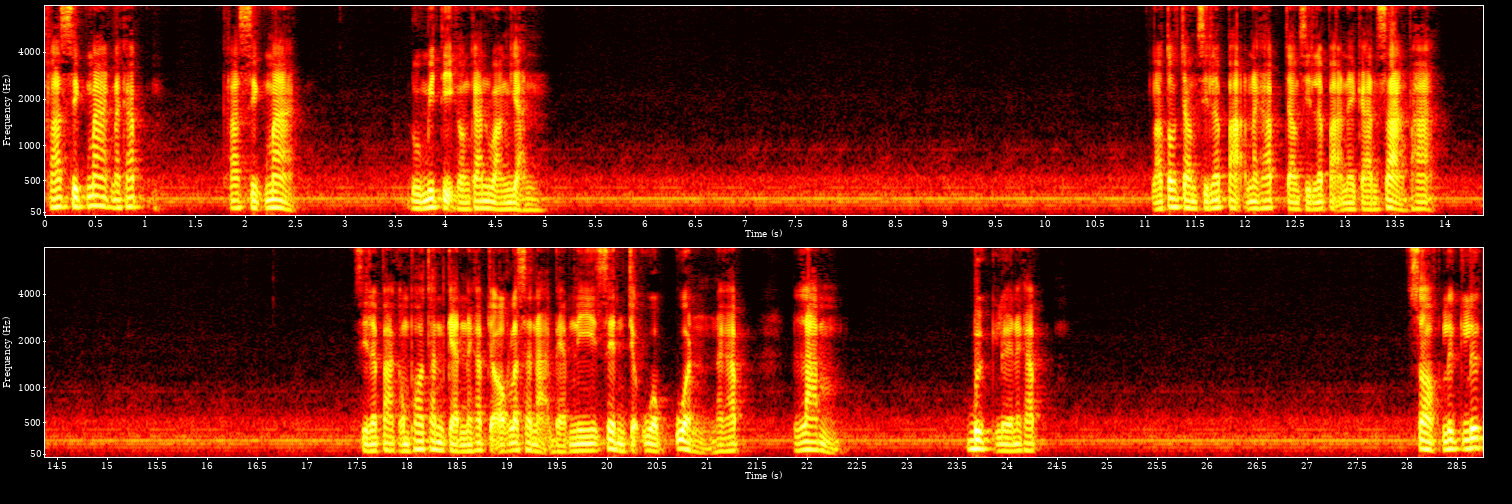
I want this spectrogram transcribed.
คลาสสิกมากนะครับคลาสสิกมาก ดูมิติของการวางยัน เราต้องจำศิลปะนะครับจำศิลปะในการสร้างพระศิลปะของพ่อท่านแก่นนะครับ จะออกลักษณะแบบนี้เส้นจะอวบอ้วนนะครับ ล่ำบึกเลยนะครับ ซอกลึก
